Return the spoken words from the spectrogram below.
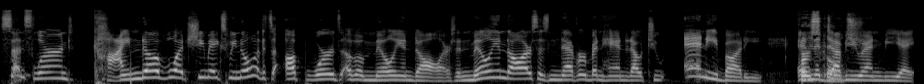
since learned kind of what she makes. We know that it's upwards of a million dollars, and million dollars has never been handed out to anybody First in the coach. WNBA.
